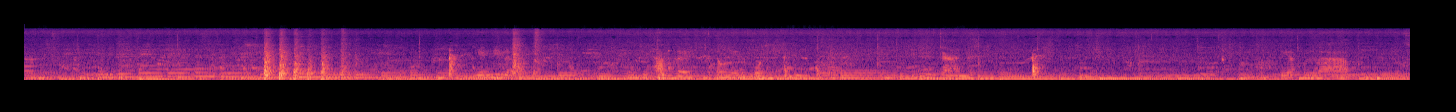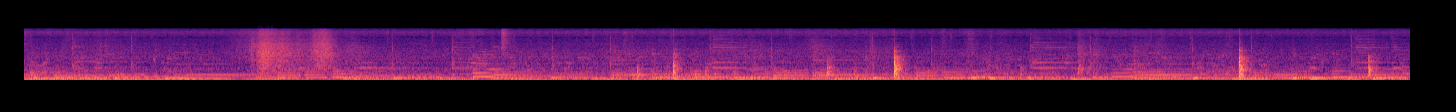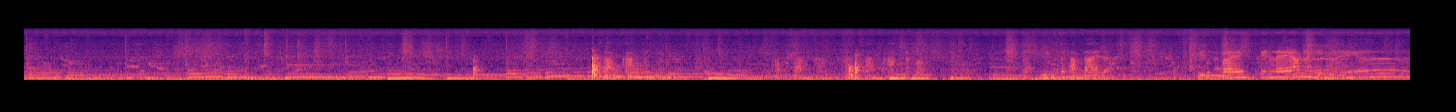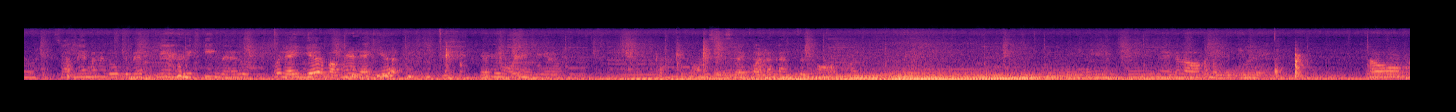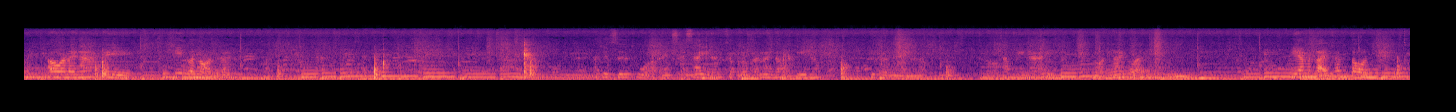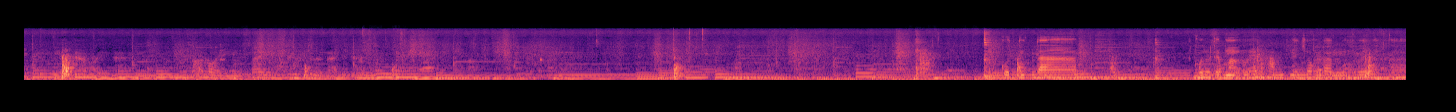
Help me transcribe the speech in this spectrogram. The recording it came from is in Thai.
เป็นขุดอะไปไรเป็นแล้วนะเห็นไหมเออสอนแม่มั้งนะลูกแม่แม่ยังไม่ได้กิ้งเลยนะลูกโอ้ยเหลืออีกเยอะบอกแม่เหลืออีกเยอะ เดี๋ยวพี่โมโอ้ยยอย่างเดียวหอมสวยๆก่อนแล้วกันฝึกหอมก่อนไงก็รอขนมไปกินเลยเอาเอาอะไรนะเอคุกกี้ตัวหนอนไปน่า จะซื้อถั่วไอ้ไส้นั้นสับปะรดมาด้วยเนาะเมื่อกี้เนาะที่ตัวหนอนเนาะทำง่ายหนอนง่ายกว่าเปี๊ยะมันหลายขั้นตอนไงๆเปี๊ยะจะอร่อยง่ายมันก็อร่อยอยู่ไส้มันไส้เผือกน่าจะอร่อยกดติดตาม กดกระดิ่งมือสมัคเล่นทำกิให้นช่องป้าคุณด้วยนะคะ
